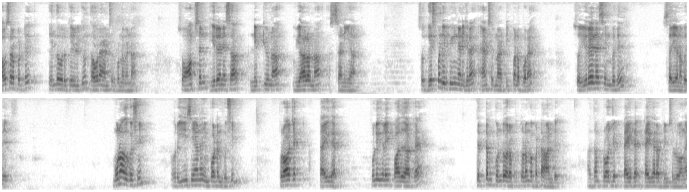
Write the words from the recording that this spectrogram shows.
அவசரப்பட்டு எந்த ஒரு கேள்விக்கும் தவறாக ஆன்சர் பண்ண வேண்டாம். ஸோ ஆப்ஷன் யுரேனஸா நெப்டியூனா வியாழனா சனியா ஸோ கெஸ் பண்ணியிருப்பீங்கன்னு நினைக்கிறேன். ஆன்சர் நான் டிக் பண்ண போகிறேன் ஸோ யுரேனஸ் என்பது சரியான பதில். மூணாவது கொஷின் ஒரு ஈஸியான இம்பார்ட்டன்ட் கொஷின் ப்ராஜெக்ட் டைகர் புலிகளை பாதுகாக்க திட்டம் கொண்டு வர தொடங்கப்பட்ட ஆண்டு. அதுதான் ப்ராஜெக்ட் டைகர் டைகர் அப்படின்னு சொல்லுவாங்க.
